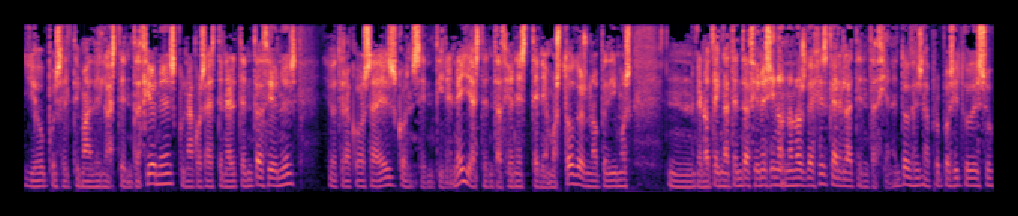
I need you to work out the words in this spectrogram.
yo pues el tema de las tentaciones, que una cosa es tener tentaciones y otra cosa es consentir en ellas. Tentaciones tenemos todos, no pedimos mm, que no tenga tentaciones, sino no nos dejes caer en la tentación. Entonces, a propósito de eso,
